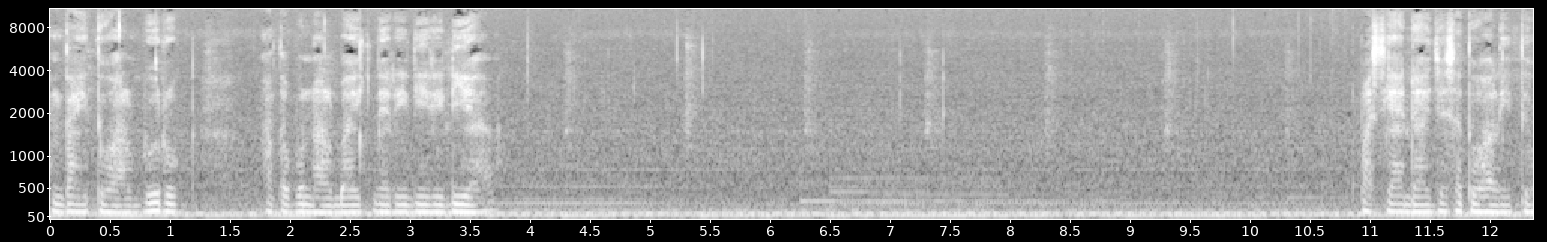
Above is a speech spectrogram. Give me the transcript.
Entah itu hal buruk ataupun hal baik dari diri dia. Pasti ada aja satu hal itu.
